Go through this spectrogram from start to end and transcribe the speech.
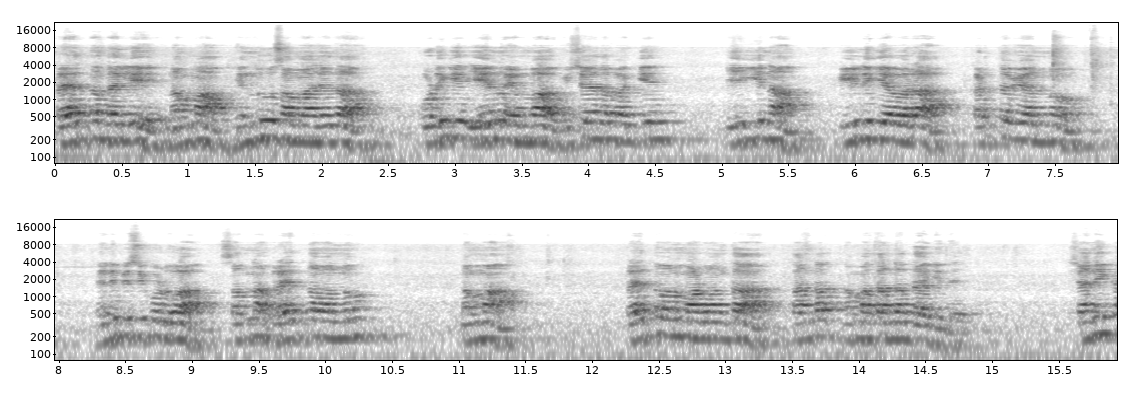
ಪ್ರಯತ್ನದಲ್ಲಿ ನಮ್ಮ ಹಿಂದೂ ಸಮಾಜದ ಕೊಡುಗೆ ಏನು ಎಂಬ ವಿಷಯದ ಬಗ್ಗೆ ಈಗಿನ ಪೀಳಿಗೆಯವರ ಕರ್ತವ್ಯವನ್ನು ನೆನಪಿಸಿಕೊಡುವ ಸಣ್ಣ ಪ್ರಯತ್ನವನ್ನು ನಮ್ಮ ಪ್ರಯತ್ನವನ್ನು ಮಾಡುವಂತ ತಂಡ ನಮ್ಮ ತಂಡದ್ದಾಗಿದೆ. ಕ್ಷಣಿಕ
